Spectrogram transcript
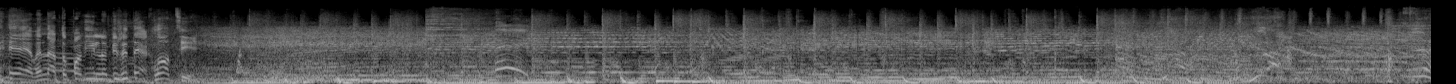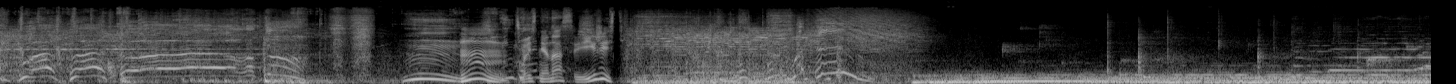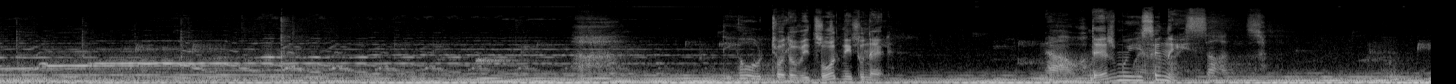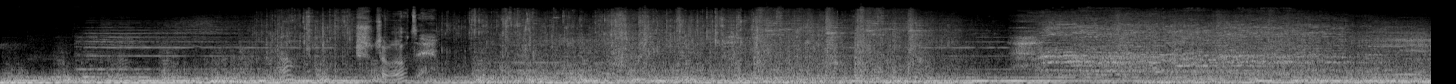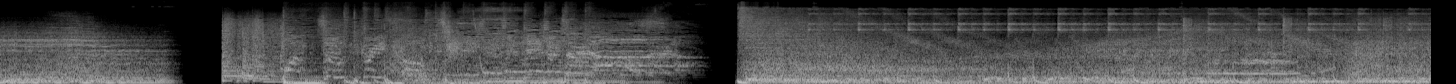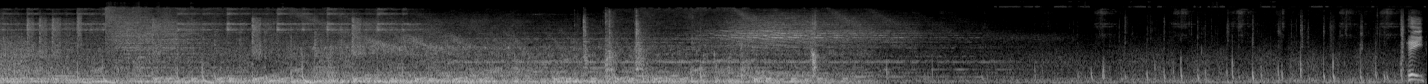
Хе-хе, ви надто повільно біжите, хлопці. Мм, весняна свіжість. Водовідводний тунель. Де ж мої сини?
